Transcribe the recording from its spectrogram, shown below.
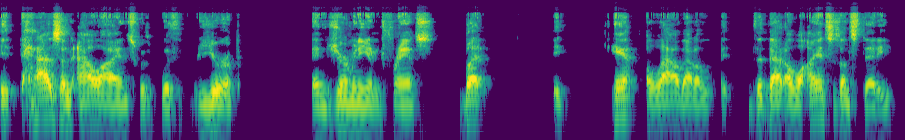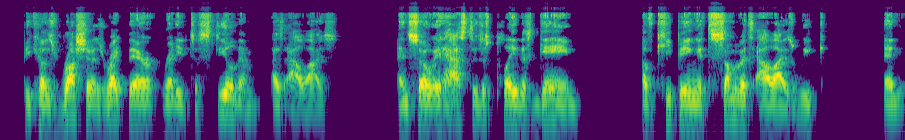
it has an alliance with with Europe and Germany and France, but it can't allow that that that alliance is unsteady because Russia is right there ready to steal them as allies. And so it has to just play this game of keeping some of its allies weak and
